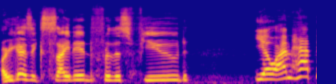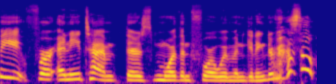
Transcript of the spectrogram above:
Are you guys excited for this feud? Yo, I'm happy for any time there's more than four women getting to wrestle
